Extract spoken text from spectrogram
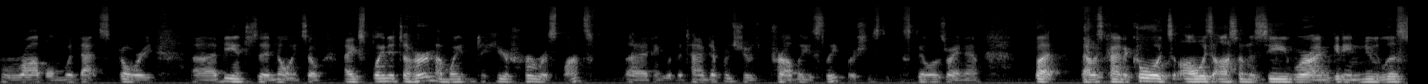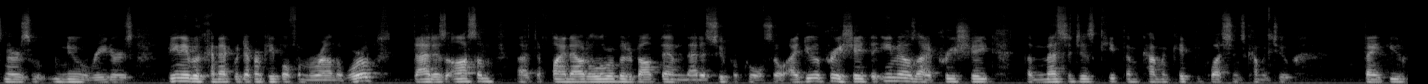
problem with that story. Uh, I'd be interested in knowing. So I explained it to her. I'm waiting to hear her response. Uh, I think with the time difference, she was probably asleep, or she still is right now. But that was kind of cool. It's always awesome to see where I'm getting new listeners, new readers, being able to connect with different people from around the world that is awesome uh, to find out a little bit about them. That is super cool. So I do appreciate the emails. I appreciate the messages. Keep them coming. Keep the questions coming too. Thank you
